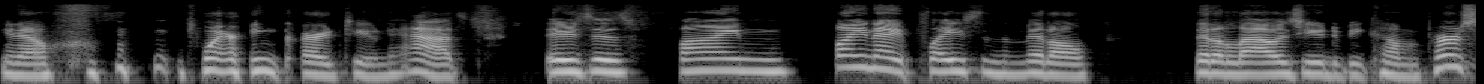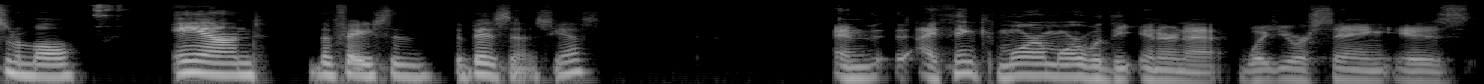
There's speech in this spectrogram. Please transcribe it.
you know, wearing cartoon hats. There's this fine, finite place in the middle that allows you to become personable and the face of the business. Yes. And I think more and more with the internet, what you're saying is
